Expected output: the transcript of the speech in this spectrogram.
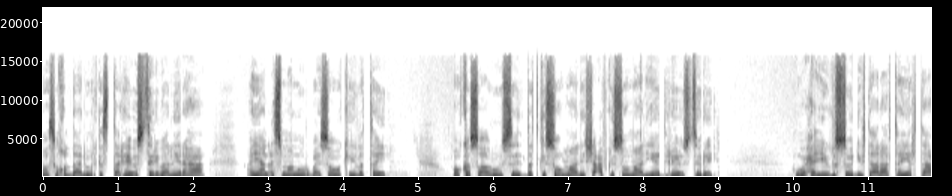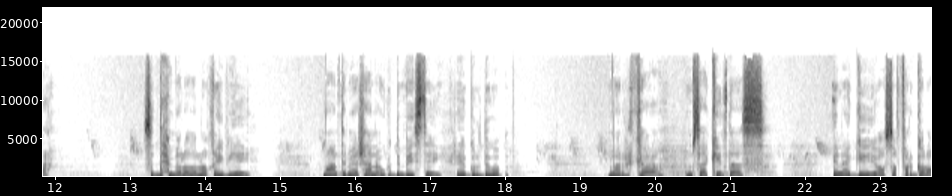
waa isku qaldaani markasta. Ree husturi baa layidhaahaa ayaan cismaan nuur baa soo wakiilatay oo ka soo aruurisay dadkii soomaaliya shacabkii soomaaliyeed ree husturi waxay iigu soo dhiibtay alaabta yartaa saddex meeloodoo loo qaybiyey maanta meeshaana ugu dambeystay ree goldogob. Marka masaakiintaas inaa geeyo oo safar galo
